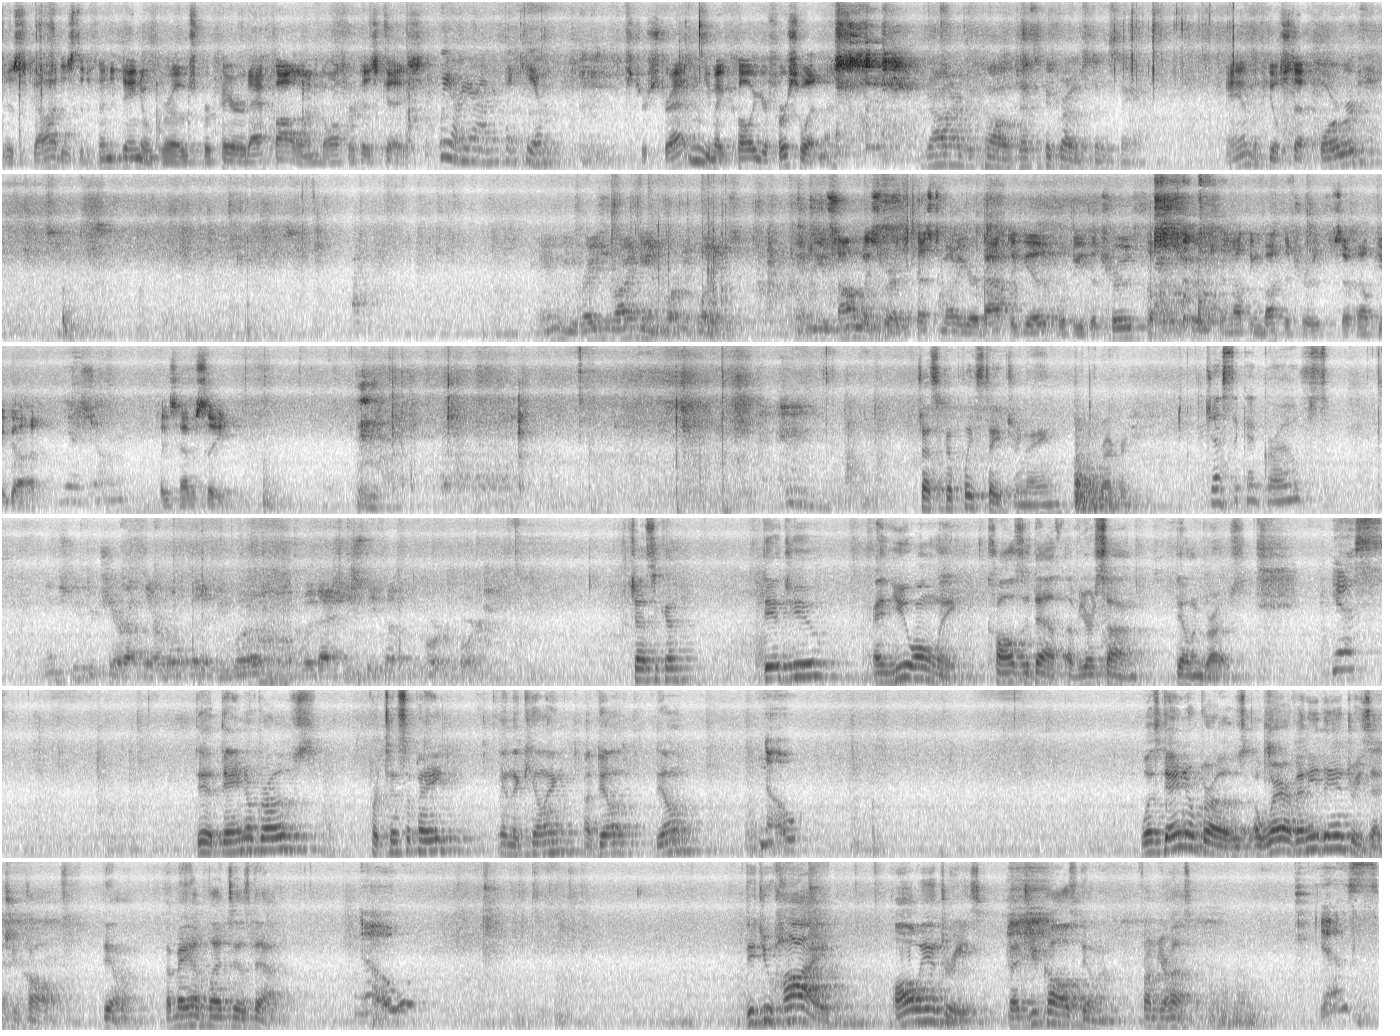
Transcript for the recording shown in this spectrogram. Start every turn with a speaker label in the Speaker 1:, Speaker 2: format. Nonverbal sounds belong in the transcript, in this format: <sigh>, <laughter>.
Speaker 1: Ms. Scott, is the defendant Daniel Groves prepared at following to offer his case?
Speaker 2: We are, Your Honor. Thank you.
Speaker 1: Mr. Stratton, you may call your first witness.
Speaker 3: Your Honor, we call Jessica Groves to the stand.
Speaker 1: Ma'am, if you'll step forward. Ma'am, will you raise your right hand for me, please? And do you solemnly swear the testimony you're about to give will be the truth, the whole truth, and nothing but the truth, so help you God?
Speaker 2: Yes, Your Honor.
Speaker 1: Please have a seat.
Speaker 3: Jessica, please state your name for the record.
Speaker 4: Jessica Groves.
Speaker 1: Ma'am, scoot your chair up there a little bit if you would. I would actually speak up to the court reporter.
Speaker 3: Jessica, did you and you only cause the death of your son, Dylan Groves?
Speaker 4: Yes,
Speaker 3: Did Daniel Groves participate in the killing of Dylan? Dylan?
Speaker 4: no,
Speaker 3: Was Daniel Groves aware of any of the injuries that you caused Dylan that may have led to his death?
Speaker 4: no,
Speaker 3: Did you hide all injuries that you caused Dylan from your husband?
Speaker 4: yes,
